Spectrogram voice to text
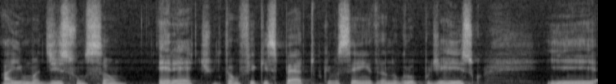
aí uma disfunção erétil. Então fique esperto porque você entra no grupo de risco e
